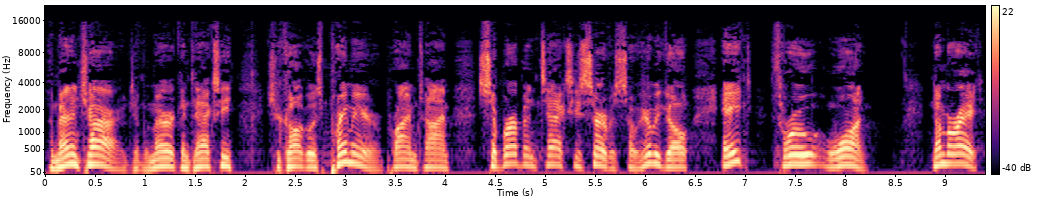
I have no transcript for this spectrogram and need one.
The man in charge of American Taxi, Chicago's premier primetime suburban taxi service. So here we go. Eight through one. Number eight,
